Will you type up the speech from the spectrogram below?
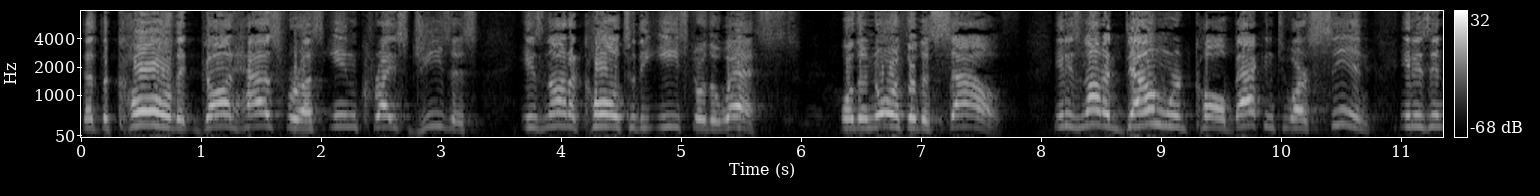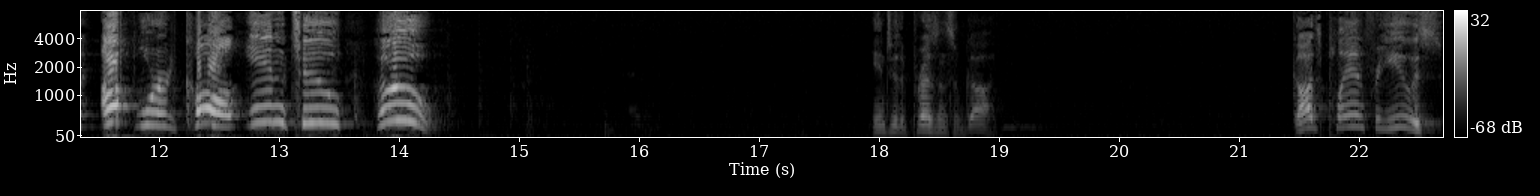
That the call that God has for us in Christ Jesus is not a call to the east or the west, or the north or the south. It is not a downward call back into our sin. It is an upward call into who? Into the presence of God. God's plan for you is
